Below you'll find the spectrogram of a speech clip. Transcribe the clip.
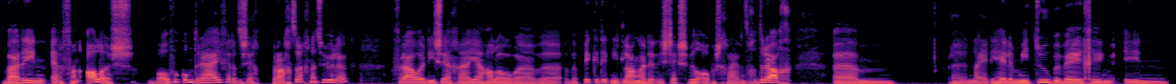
waarin er van alles boven komt drijven. Dat is echt prachtig natuurlijk. Vrouwen die zeggen: Ja, hallo, uh, we, we pikken dit niet langer. Er is seksueel overschrijdend gedrag. Um, nou ja, die hele MeToo-beweging in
